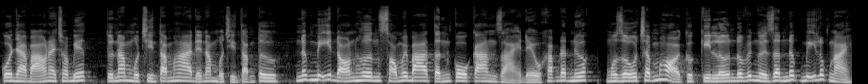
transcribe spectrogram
Cô nhà báo này cho biết, từ năm 1982 đến năm 1984, nước Mỹ đón hơn 63 tấn cocaine giải đều khắp đất nước. Một dấu chấm hỏi cực kỳ lớn đối với người dân nước Mỹ lúc này,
